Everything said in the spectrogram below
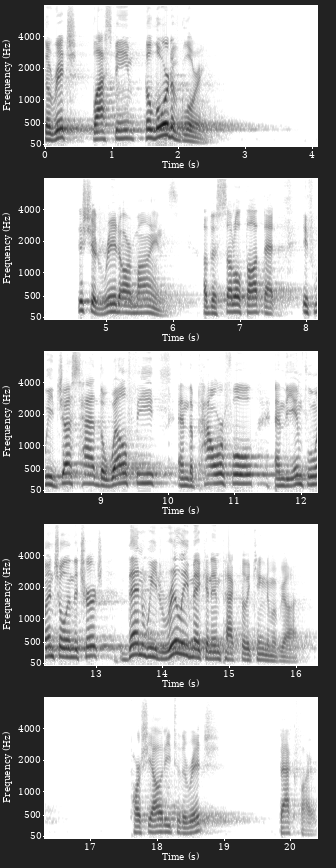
the rich blaspheme the Lord of glory. This should rid our minds of the subtle thought that if we just had the wealthy and the powerful and the influential in the church, then we'd really make an impact for the kingdom of God. Partiality to the rich backfires.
